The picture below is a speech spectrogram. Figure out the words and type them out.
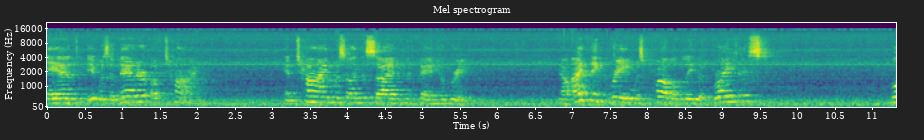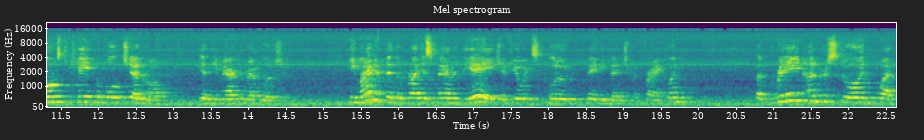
and it was a matter of time. And time was on the side of Nathaniel Greene. Now, I think Greene was probably the brightest, most capable general in the American Revolution. He might have been the brightest man of the age if you exclude maybe Benjamin Franklin. But Greene understood what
